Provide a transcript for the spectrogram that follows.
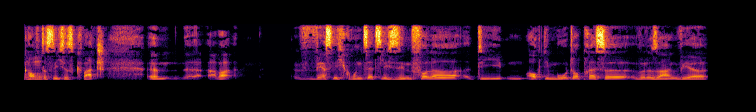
kauft das nicht, das ist Quatsch. Ähm, äh, aber wäre es nicht grundsätzlich sinnvoller, die auch die Motorpresse würde sagen, wir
